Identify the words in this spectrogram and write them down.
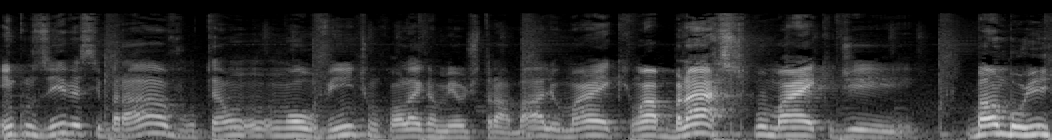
Inclusive, esse Bravo, tem um, um ouvinte, um colega meu de trabalho, o Mike. Um abraço pro Mike de Bambuí.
